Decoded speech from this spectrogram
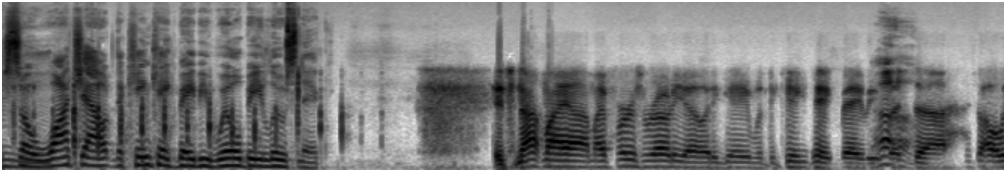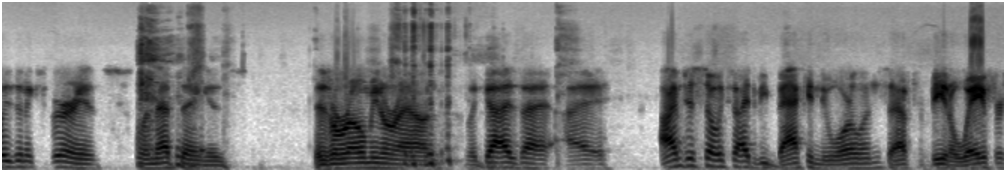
So watch out. The King Cake Baby will be loose, Nick. It's not my uh, my first rodeo at a game with the King Cake baby, but uh, it's always an experience when that thing is is roaming around. but guys, I I I'm just so excited to be back in New Orleans after being away for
